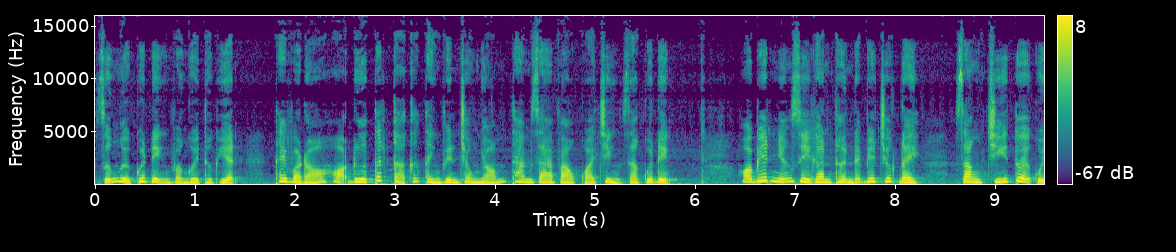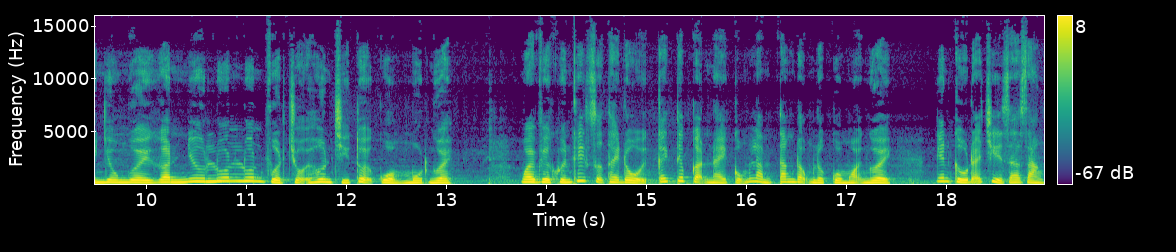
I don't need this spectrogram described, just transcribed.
giữa người quyết định và người thực hiện. Thay vào đó, họ đưa tất cả các thành viên trong nhóm tham gia vào quá trình ra quyết định. Họ biết những gì Ganton đã biết trước đây, rằng trí tuệ của nhiều người gần như luôn luôn vượt trội hơn trí tuệ của một người. Ngoài việc khuyến khích sự thay đổi, cách tiếp cận này cũng làm tăng động lực của mọi người. Nghiên cứu đã chỉ ra rằng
